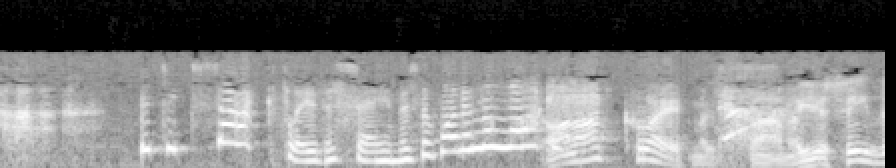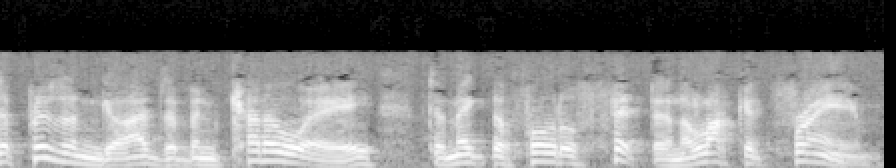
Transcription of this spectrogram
It's exactly the same as the one in the locket. Oh, not quite, Miss Palmer. You see, the prison guards have been cut away to make the photo fit in the locket frame.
